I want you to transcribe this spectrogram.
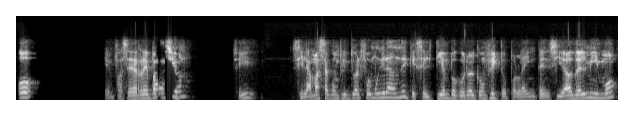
O en fase de reparación, ¿sí? Si la masa conflictual fue muy grande, que es el tiempo que duró el conflicto por la intensidad del mismo,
